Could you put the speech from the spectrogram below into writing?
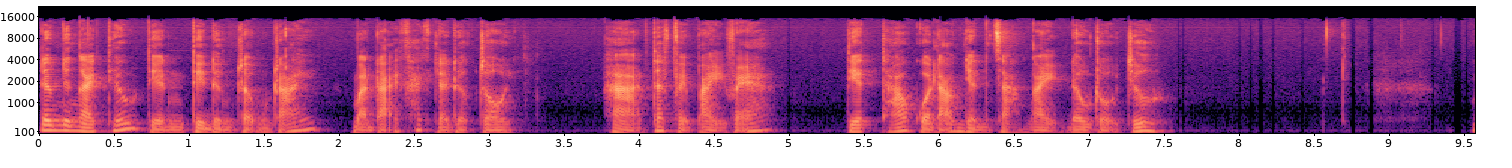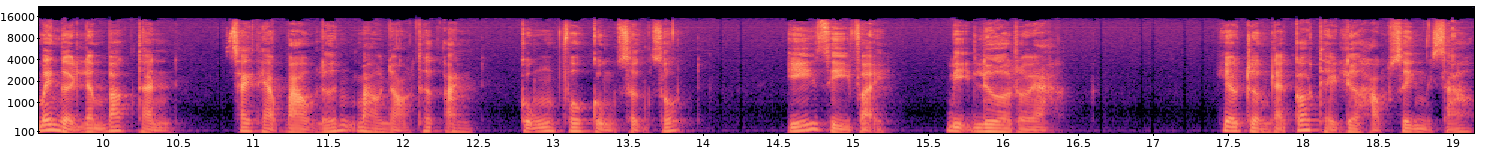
nếu như ngài thiếu tiền thì đừng rộng rãi mà đãi khách là được rồi. Hà tất phải bày vẽ, tiết tháo của lão nhân già ngày đâu rồi chứ. Mấy người Lâm Bắc Thần xách theo bao lớn bao nhỏ thức ăn cũng vô cùng sửng sốt. Ý gì vậy? Bị lừa rồi à? Hiệu trưởng lại có thể lừa học sinh sao?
